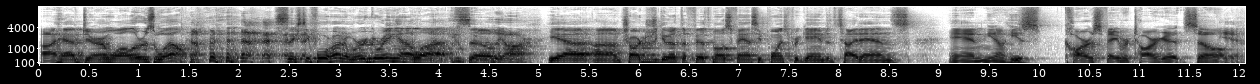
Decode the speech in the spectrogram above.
I have Darren Waller as well. 6,400. We're agreeing on a lot. We So really are. Yeah, um, Chargers are giving up the fifth most fantasy points per game to the tight ends, and you know he's Carr's favorite target. So Yeah.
